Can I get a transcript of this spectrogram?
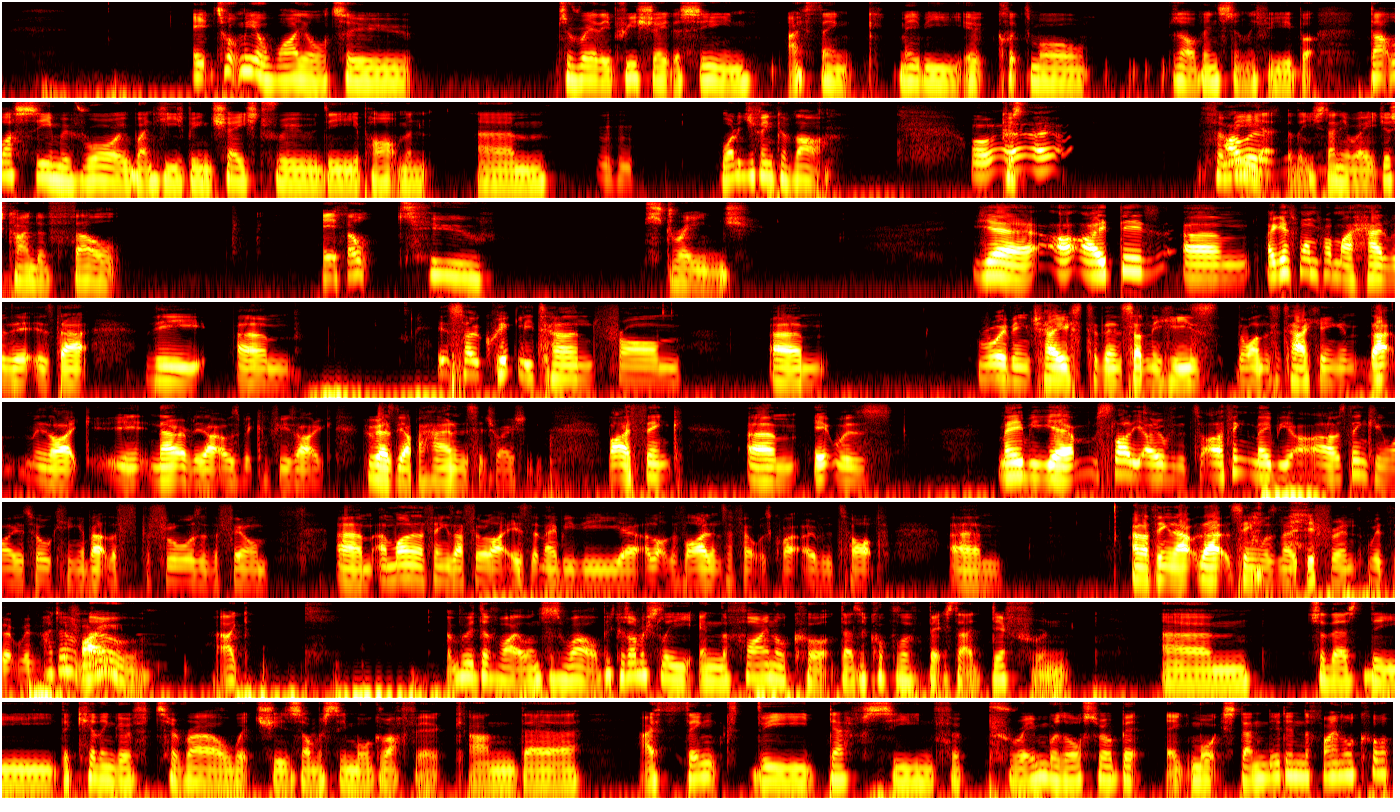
It took me a while to to really appreciate the scene. I think maybe it clicked more sort of instantly for you, but that last scene with Roy when he's being chased through the apartment. Um, Mhm. What did you think of that? Well, uh, uh, For I me, was- at least, anyway, it just kind of felt. It felt too strange. Yeah, I, I did. Um, I guess one problem I had with it is that the um, it so quickly turned from um, Roy being chased to then suddenly he's the one that's attacking, and that you know, like narratively, I was a bit confused, like who has the upper hand in the situation. But I think um, it was maybe yeah slightly over the top. I think maybe I was thinking while you're talking about the the flaws of the film. Um, and one of the things I feel like is that maybe the uh, a lot of the violence I felt was quite over the top, um, and I think that that scene was no different with the with I don't know. Like with the violence as well, because obviously in the final cut, there's a couple of bits that are different. Um, so there's the the killing of Tyrell, which is obviously more graphic, and there, I think the death scene for Pris was also a bit eh, more extended in the final cut.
